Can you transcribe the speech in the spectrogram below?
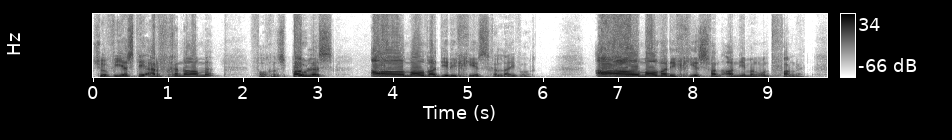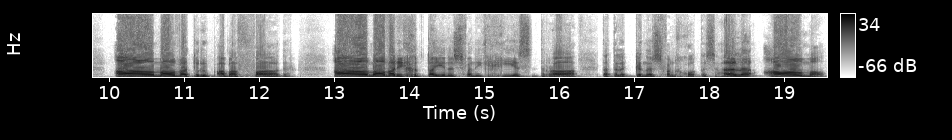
So wie is die erfgename? Volgens Paulus almal wat deur die Gees gelei word almal wat die gees van aanneming ontvang het. Almal wat roep Abba Vader. Almal wat die getuienis van die gees dra dat hulle kinders van God is. Hulle almal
